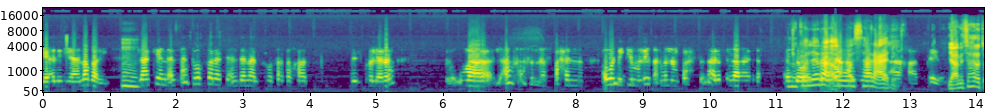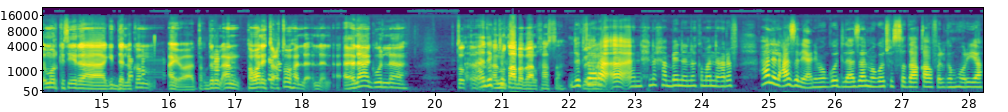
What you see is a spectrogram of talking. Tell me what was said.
يعني نظري. مم. لكن الآن توفرت عندنا الفحوصات الخاصة بالكوليرا. والآن خلاص إنه اصبح أول ما يجي مريض أعمل له فحص نعرف إنه هذا عنده كوليرا أو إسهال عادي. أيوه يعني سهلت أمور كثيرة جدا لكم أيوه تقدروا الآن طوالي تعطوها ال- ال- العلاج ولا دكتور- المطاببه الخاصة دكتورة بالمرض؟ آه، نحن حابين إن كمان نعرف هل العزل يعني موجود لا زال موجود في الصداقة وفي الجمهورية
